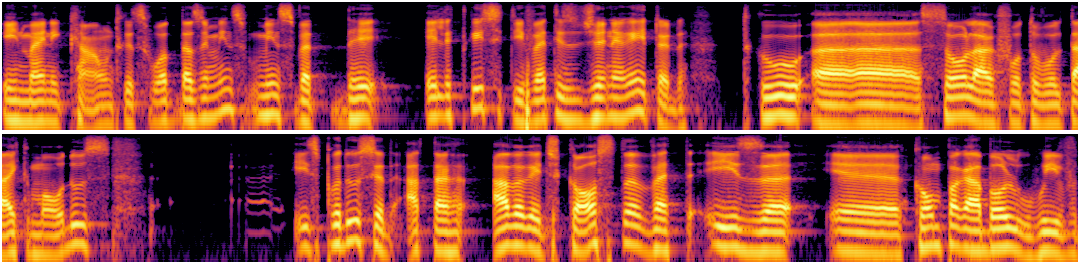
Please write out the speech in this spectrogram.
in many countries. What does it mean means that the electricity that is generated through uh, solar photovoltaic modules is produced at an average cost that is uh, uh, comparable with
